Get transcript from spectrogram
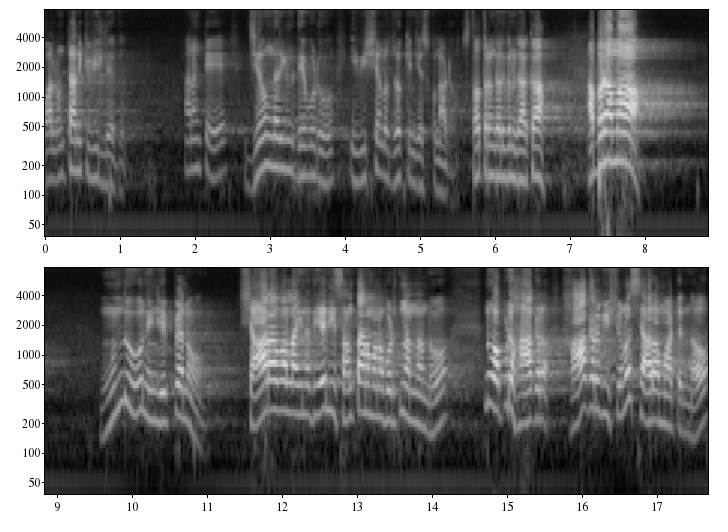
వాళ్ళు ఉండటానికి వీల్లేదు. అని అంటే జీవం కలిగిన దేవుడు ఈ విషయంలో జోక్యం చేసుకున్నాడు. స్తోత్రం కలుగును గాక. అబ్రహ్మా ముందు నేను చెప్పాను శారా వల్ల అయినదే నీ సంతానం అనబడుతుంది అన్నాను. నువ్వు అప్పుడు హాగర హాగర విషయంలో శారా మాట అన్నావు.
